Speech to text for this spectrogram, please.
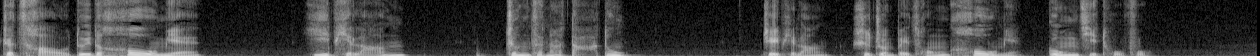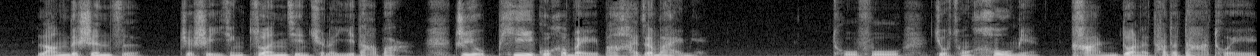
这草堆的后面，一匹狼正在那打洞。这匹狼是准备从后面攻击屠夫。狼的身子这时已经钻进去了一大半，只有屁股和尾巴还在外面。屠夫就从后面砍断了他的大腿，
